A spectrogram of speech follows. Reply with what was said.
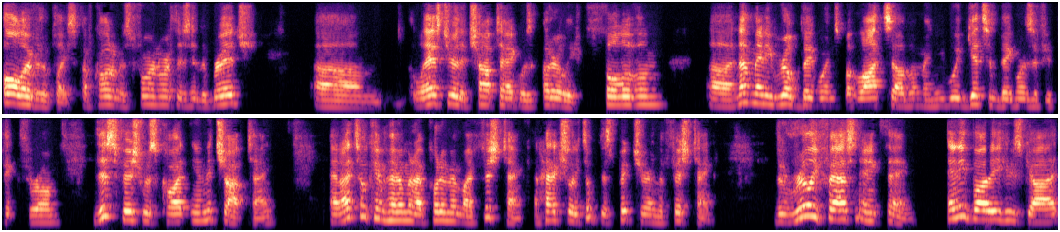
all over the place. I've caught them as far north as the bridge. Um, last year, the Choptank was utterly full of them. Uh, not many real big ones, but lots of them, and you would get some big ones if you picked through them. This fish was caught in the Choptank, and I took him home and I put him in my fish tank. And I actually took this picture in the fish tank. The really fascinating thing, anybody who's got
